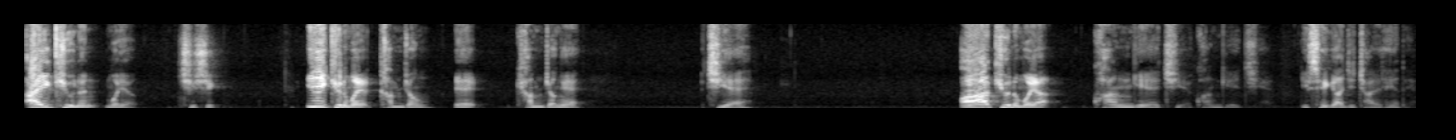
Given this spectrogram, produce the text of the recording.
IQ는 뭐예요? 지식. EQ는 뭐예요? 감정의 감정의 지혜. RQ는 뭐야? 관계의 지혜, 관계의 지혜. 이 세 가지 잘 해야 돼요.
